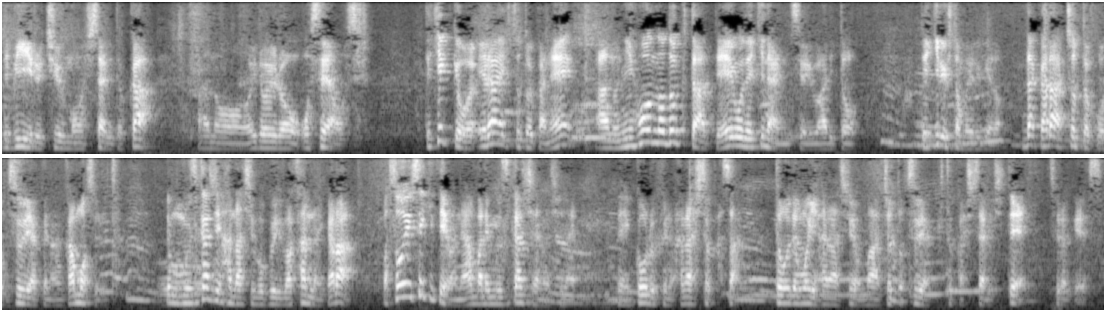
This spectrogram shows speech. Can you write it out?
でビール注文したりとかあのいろいろお世話をする。で結構偉い人とかねあの日本のドクターって英語できないんですよ割と。できる人もいるけど。だからちょっとこう通訳なんかもすると。でも難しい話僕分かんないから、まあ、そういう席ではねあんまり難しい話しない、ね、ゴルフの話とかさどうでもいい話をまあちょっと通訳とかしたりしてするわけです。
